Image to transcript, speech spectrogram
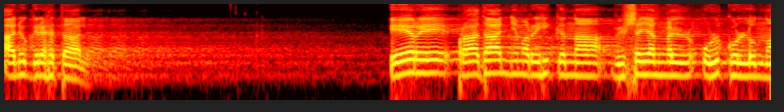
അനുഗ്രഹത്താൽ ഏറെ പ്രാധാന്യമർഹിക്കുന്ന വിഷയങ്ങൾ ഉൾക്കൊള്ളുന്ന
